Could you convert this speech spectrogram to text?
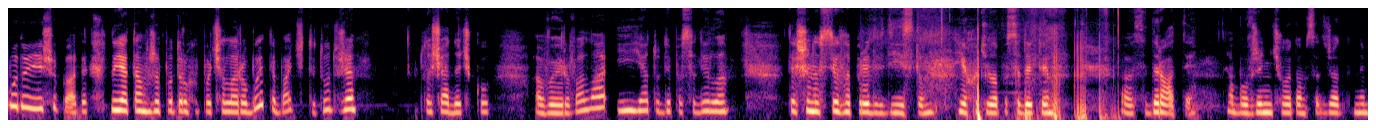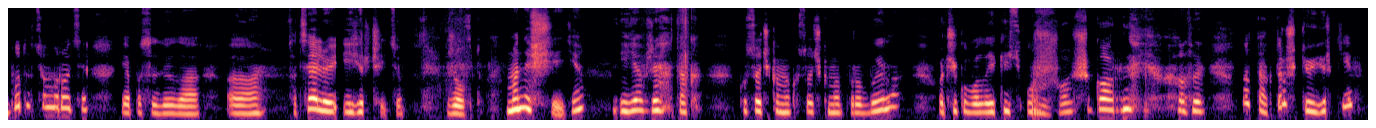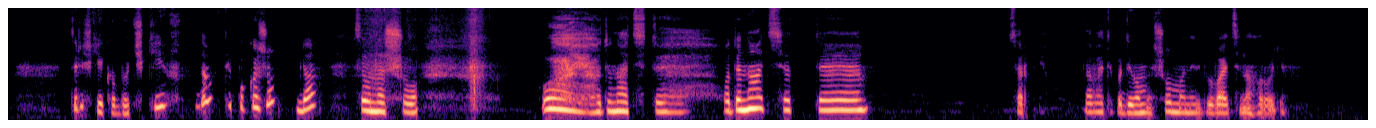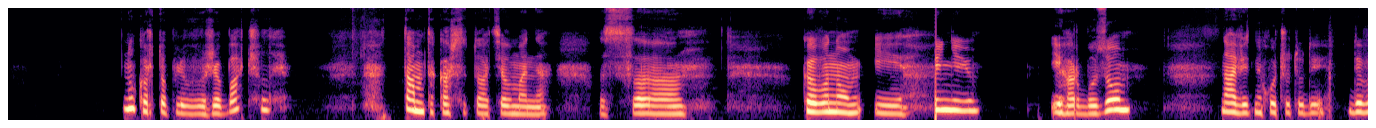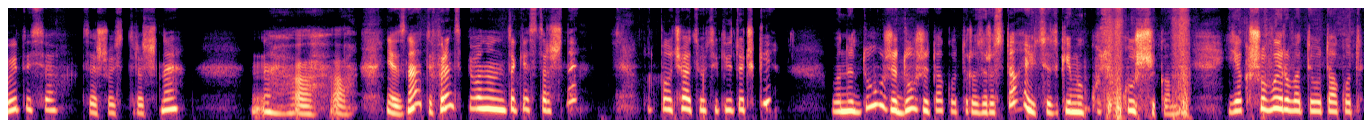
Буду її шукати. Ну, я там вже потроху почала робити, бачите, тут вже площадочку вирвала, і я туди посадила те, що не встигла перед від'їздом. Я хотіла посадити е, сидирати, або вже нічого там саджати не буду в цьому році. Я посадила е, фацелію і гірчицю жовту. У мене ще є, і я вже так кусочками-кусочками поробила. Очікувала якийсь урожай шикарний, але ну так, трошки огірків, трішки кабачків. Давайте покажу. Да? Це у нас що? Ой, 11, 11 серпня. Давайте подивимося, що в мене відбувається на городі. Ну, картоплю ви вже бачили. Там така ж ситуація в мене з е, кавуном і лінією, і гарбузом. Навіть не хочу туди дивитися. Це щось страшне. А, а. Ні, знаєте, в принципі, воно не таке страшне. Тут, виходить, оці квіточки, вони дуже-дуже так от розростаються такими кущиками. Якщо вирвати отак от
